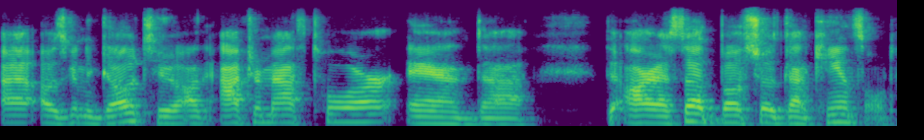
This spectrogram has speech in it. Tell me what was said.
I I, I was going to go to on the Aftermath tour and uh, the RSO, both shows got canceled.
